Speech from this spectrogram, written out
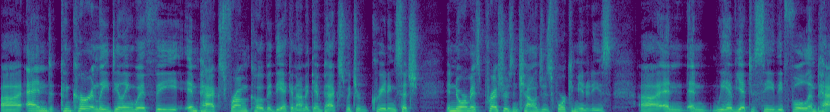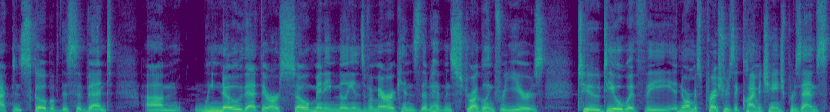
uh, and concurrently dealing with the impacts from COVID, the economic impacts, which are creating such enormous pressures and challenges for communities. Uh, and and we have yet to see the full impact and scope of this event. Um, we know that there are so many millions of Americans that have been struggling for years to deal with the enormous pressures that climate change presents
